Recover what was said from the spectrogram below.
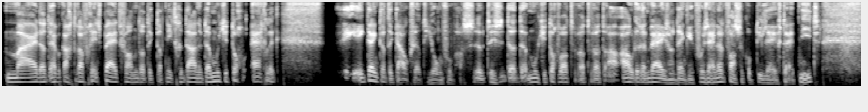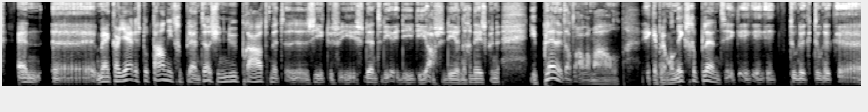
Maar dat heb ik achteraf geen spijt van dat ik dat niet gedaan heb. Dan moet je toch eigenlijk ik denk dat ik daar ook veel te jong voor was. Dat is, dat, daar moet je toch wat, wat, wat ouder en wijzer, denk ik, voor zijn. Dat was ik op die leeftijd niet. En uh, mijn carrière is totaal niet gepland. Hè. Als je nu praat met, uh, zie ik dus die studenten die, die, die afstuderen de geneeskunde, die plannen dat allemaal. Ik heb helemaal niks gepland. Ik, ik, ik, toen ik, toen ik uh,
